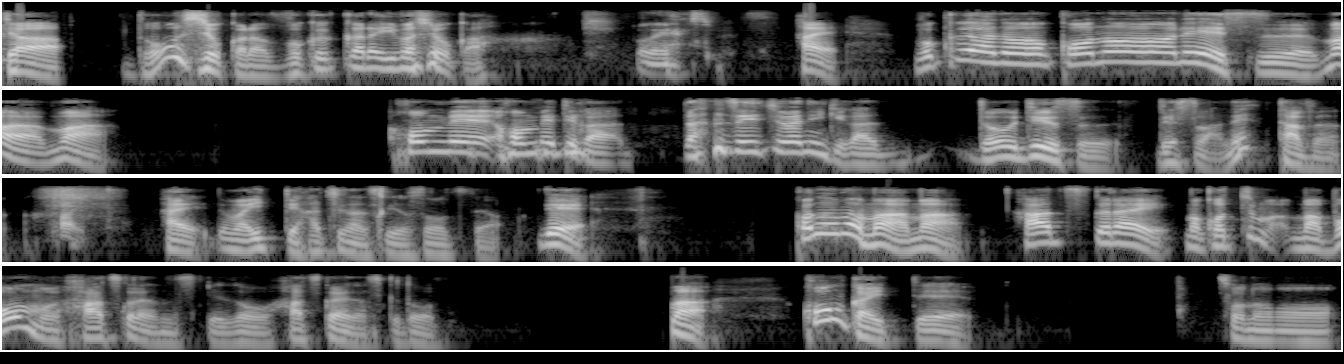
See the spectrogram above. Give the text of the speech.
じゃあ、どうしようかな。僕から言いましょうか。お願いします。はい。僕、あの、このレース、まあまあ、本命、本命っていうか、断然一番人気がドウデュースですわね、多分。はいはい。まあ1.8なんですけど、予想では。で、この馬、まあまあ、ハーツくらい、まあこっちも、まあボンもハーツくらいなんですけど、ハーツくらいなんですけど、まあ、今回って、その、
